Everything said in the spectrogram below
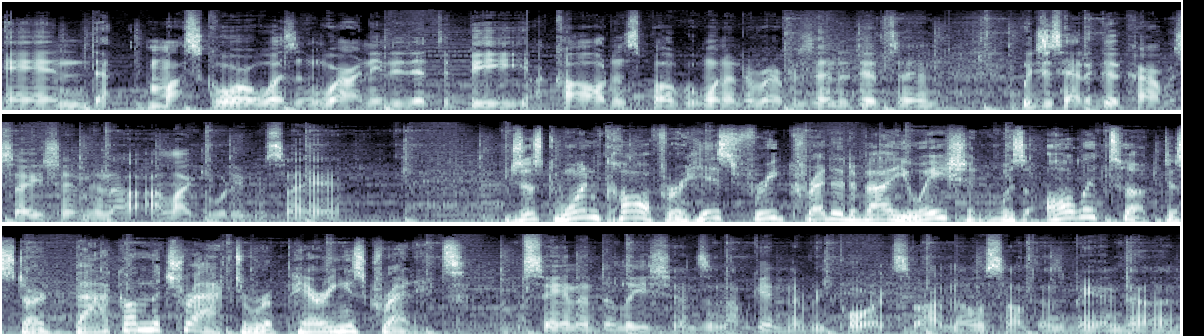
and my score wasn't where I needed it to be. I called and spoke with one of the representatives, and we just had a good conversation, and I, I liked what he was saying. Just one call for his free credit evaluation was all it took to start back on the track to repairing his credit. I'm seeing the deletions and I'm getting the report, so I know something's being done.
